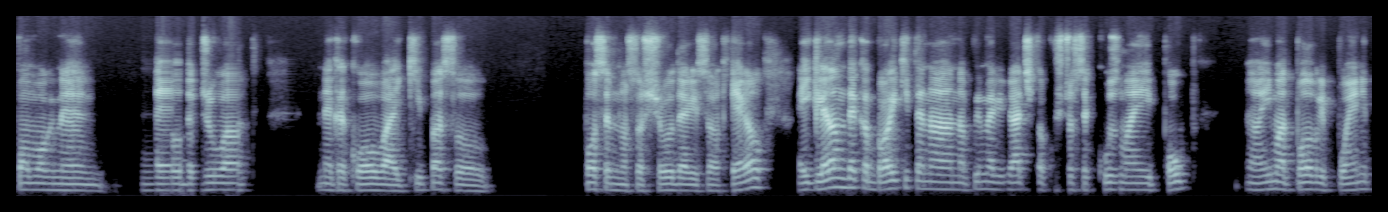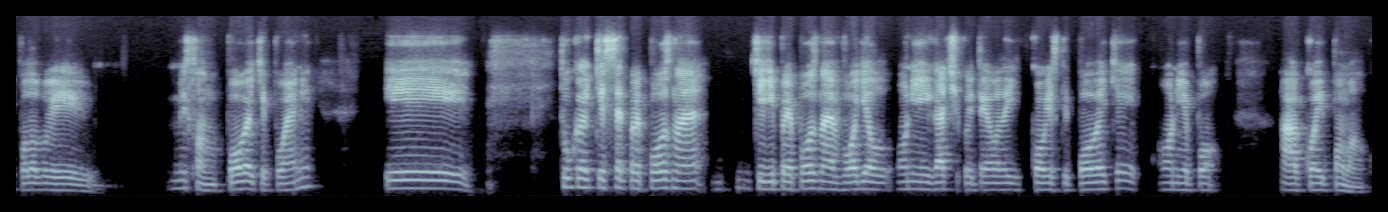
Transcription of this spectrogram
помогне да ја одржуваат некако оваа екипа со посебно со Шрудер и со Херал. А и гледам дека бројките на на пример играчи како што се Кузма и Поуп имаат подобри поени, подобри мислам повеќе поени и тука ќе се препознае, ќе ги препознае Вогел оние играчи кои треба да ги користи повеќе, оние по а кои помалку.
